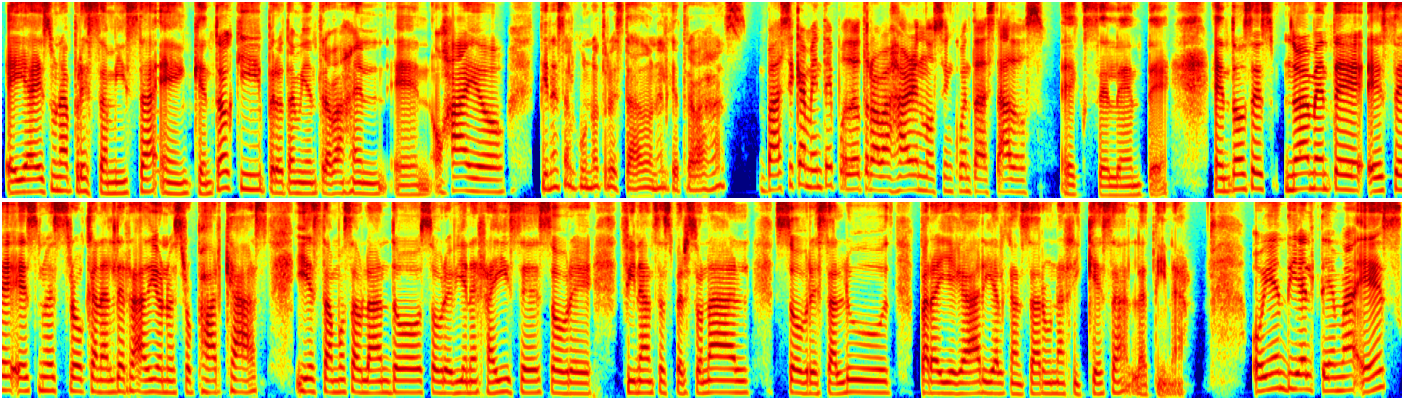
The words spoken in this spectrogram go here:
Ella es una prestamista en Kentucky, pero también trabaja en, en Ohio. ¿Tienes algún otro estado en el que trabajas? Básicamente puedo trabajar en los 50 estados. Excelente. Entonces, nuevamente, este es nuestro canal de radio, nuestro podcast, y estamos hablando sobre bienes raíces, sobre finanzas personal, sobre salud, para llegar y alcanzar una riqueza latina. Hoy en día el tema es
